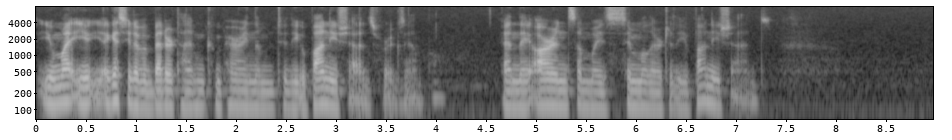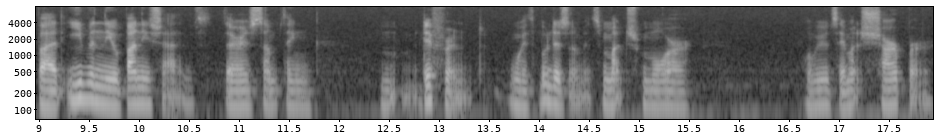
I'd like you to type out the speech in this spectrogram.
you might, you, I guess you'd have a better time comparing them to the Upanishads, for example. And they are in some ways similar to the Upanishads. But even the Upanishads, there is something different with Buddhism. It's much more, we would say, much sharper,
